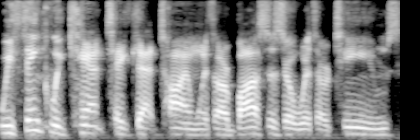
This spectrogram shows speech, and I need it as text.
we think we can't take that time with our bosses or with our teams.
